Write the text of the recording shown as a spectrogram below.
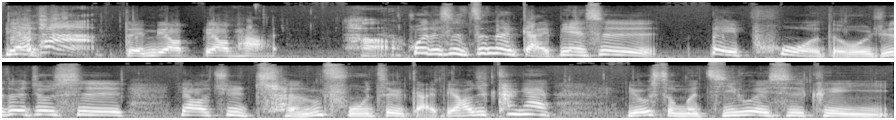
不要怕，对，不要不要怕。好，或者是真的改变是被迫的，我觉得就是要去臣服这个改变，要去看看有什么机会是可以。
